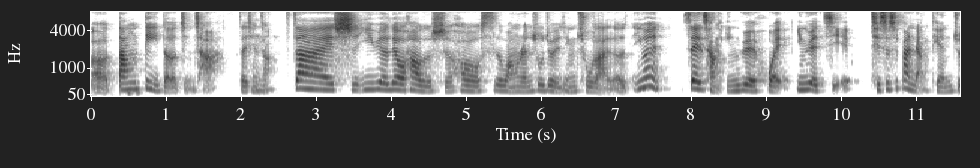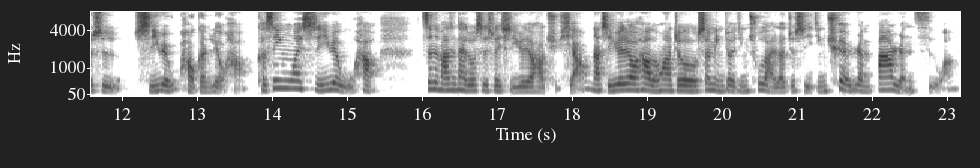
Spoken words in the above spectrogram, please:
呃当地的警察在现场。在十一月六号的时候，死亡人数就已经出来了。因为这场音乐会、音乐节其实是办两天，就是十一月五号跟六号。可是因为十一月五号真的发生太多事，所以十一月六号取消。那十一月六号的话，就声明就已经出来了，就是已经确认八人死亡。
